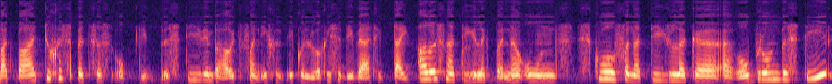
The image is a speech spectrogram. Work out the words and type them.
wat baie toegespits is op die bestuur en behoud van ekologiese diversiteit. Alles natuurlik binne ons skool van natuurlike uh, hulpbronbestuur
